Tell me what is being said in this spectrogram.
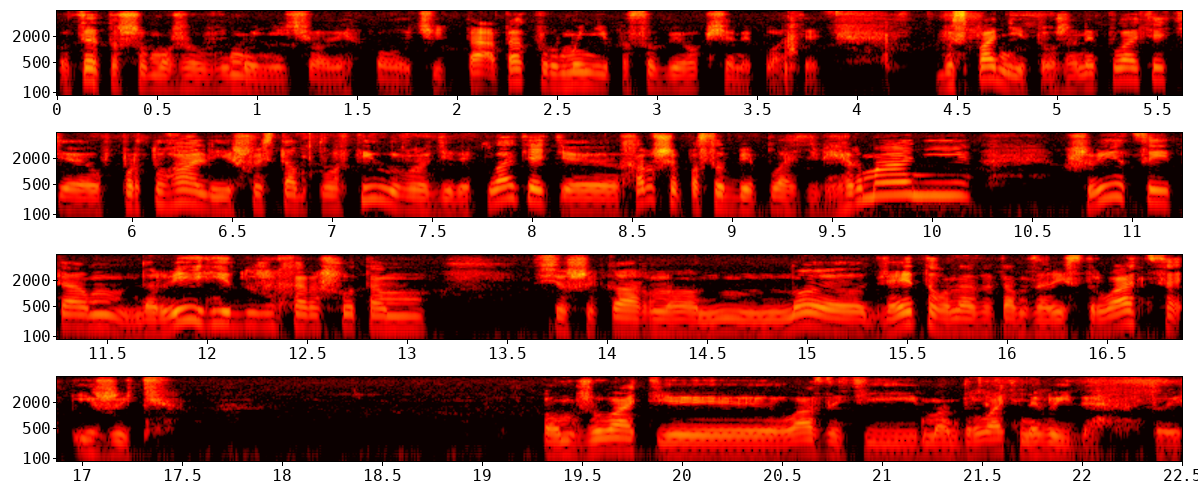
Оце те, що може в Румунії чоловік отримати. А так в Румунії по собі взагалі не платять. В Іспанії теж не платять. е, В Португалії щось там платили, вроді не платять. Е, Хороше пособі платять в Германії, в Швеції, там, в Норвегії дуже хорошо, там все шикарно. Но для цього треба там зареєструватися і жити. Бомжувати, лазити і мандрувати не вийде. Тобто,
